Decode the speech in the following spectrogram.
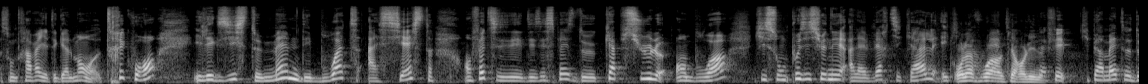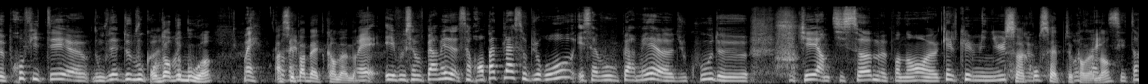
son travail est également très courant. Il existe même des boîtes à sieste. En fait, c'est des espèces de capsules en bois qui sont positionnées à la verticale. Et qui On la voit, hein, Caroline. fait, qui permettent de profiter. Euh, donc vous êtes debout. Quand On dort debout, hein Ouais. Ah, c'est pas bête quand même. Ouais. Et vous, ça vous permet, ça prend pas de place au bureau et ça vous permet euh, du coup de piquer un petit somme pendant euh, quelques minutes. C'est un concept quand même. Hein. C'est un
